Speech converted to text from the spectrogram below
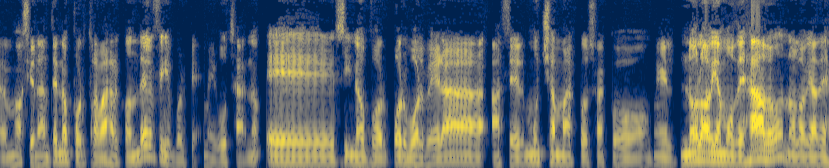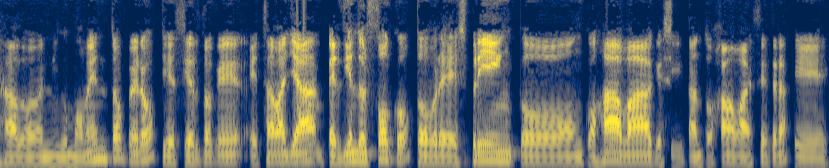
emocionante no por trabajar con Delphi, porque me gusta, ¿no? Eh, sino por, por volver a hacer muchas más cosas con él. No lo habíamos dejado, no lo había dejado en ningún momento, pero sí es cierto que estaba ya perdiendo el foco sobre Spring con, con Java, que sí, tanto Java, etcétera, que,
